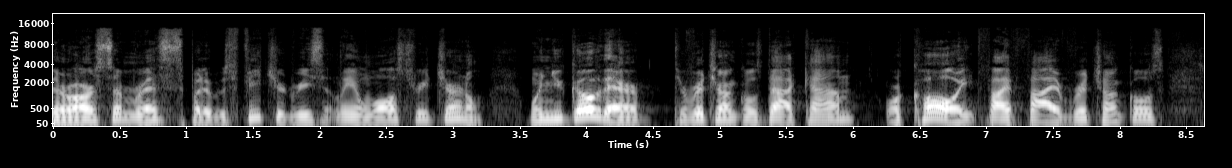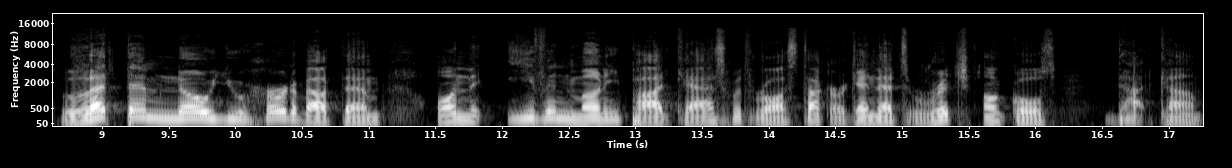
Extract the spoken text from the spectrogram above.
there are some risks, but it was featured recently in Wall Street Journal. When you go there to richuncles.com, or call 855 Rich Uncles. Let them know you heard about them on the Even Money podcast with Ross Tucker. Again, that's richuncles.com.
